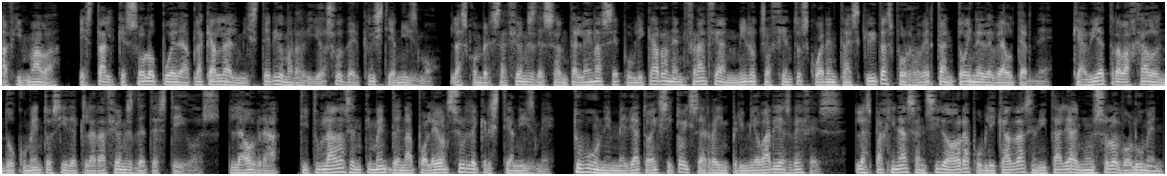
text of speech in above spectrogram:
afirmaba, es tal que solo puede aplacarla el misterio maravilloso del cristianismo. Las conversaciones de Santa Elena se publicaron en Francia en 1840 escritas por Robert Antoine de Beauterne, que había trabajado en documentos y declaraciones de testigos. La obra, titulada Sentiment de Napoleón sur le Christianisme, tuvo un inmediato éxito y se reimprimió varias veces. Las páginas han sido ahora publicadas en Italia en un solo volumen,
